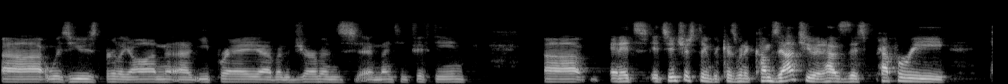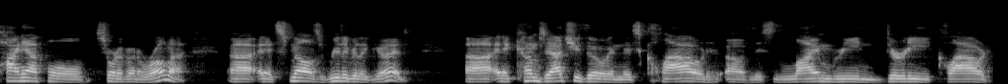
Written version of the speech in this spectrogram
uh, was used early on at Ypres uh, by the Germans in 1915. Uh, and it's it's interesting because when it comes at you, it has this peppery pineapple sort of an aroma, uh, and it smells really really good. Uh, and it comes at you though in this cloud of this lime green, dirty cloud,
